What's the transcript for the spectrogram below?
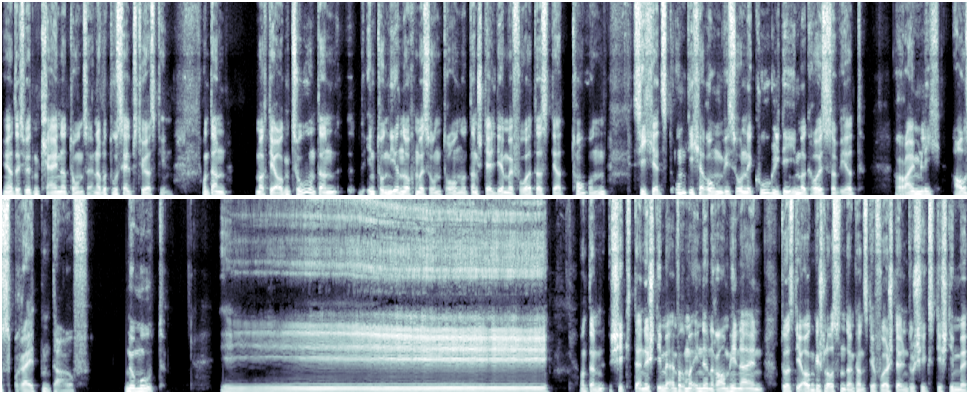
ja, das wird ein kleiner Ton sein, aber du selbst hörst ihn. Und dann mach die Augen zu und dann intonier nochmal so einen Ton und dann stell dir mal vor, dass der Ton sich jetzt um dich herum wie so eine Kugel, die immer größer wird, räumlich ausbreiten darf. Nur Mut. Und dann schick deine Stimme einfach mal in den Raum hinein. Du hast die Augen geschlossen, dann kannst du dir vorstellen, du schickst die Stimme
